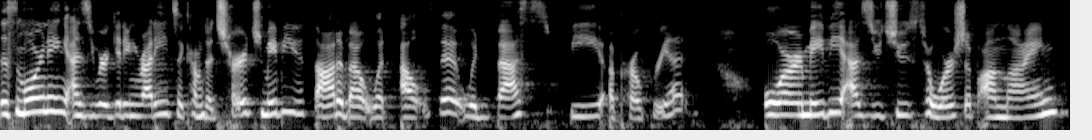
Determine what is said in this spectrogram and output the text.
This morning, as you were getting ready to come to church, maybe you thought about what outfit would best be appropriate. Or maybe as you choose to worship online,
